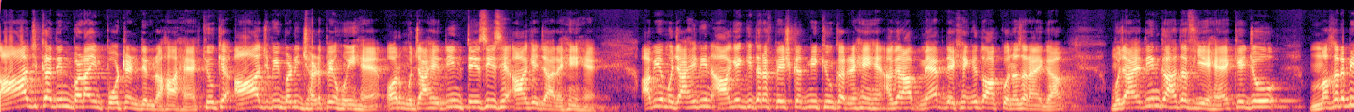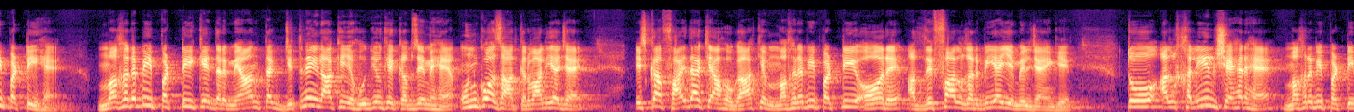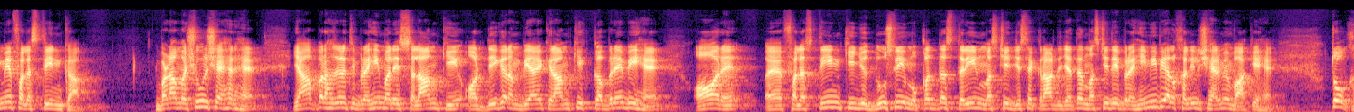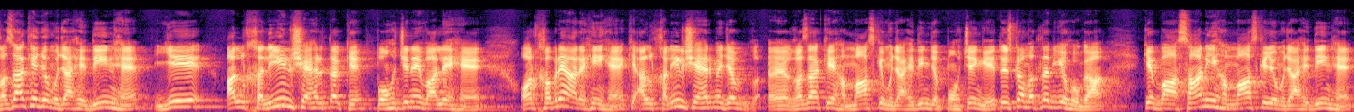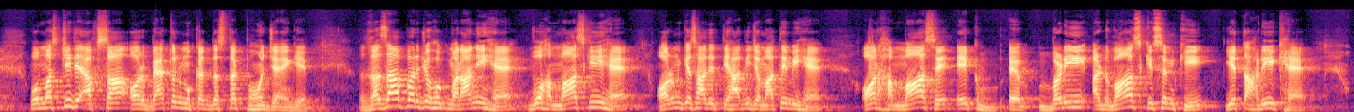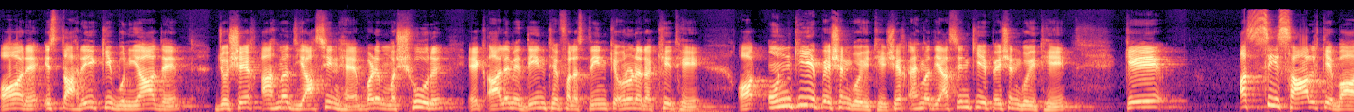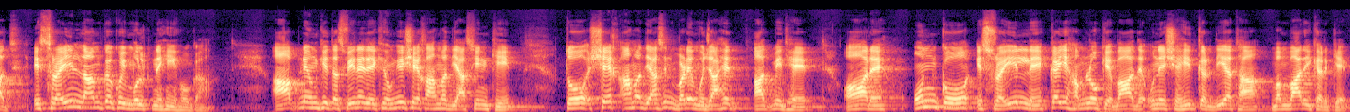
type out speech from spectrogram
आज का दिन बड़ा इंपॉर्टेंट दिन रहा है, क्योंकि आज भी बड़ी झड़पें हुई हैं और मुजाहिदीन तेज़ी से आगे जा रहे हैं। अब ये मुजाहिदीन आगे की तरफ़ पेशकदमी क्यों कर रहे हैं? अगर आप मैप देखेंगे तो आपको नज़र आएगा। मुजाहिदीन का हदफ यह है कि जो मगरबी पट्टी है मगरबी पट्टी के दरमियान तक जितने इलाके यहूदियों के कब्जे में हैं, उनको आज़ाद करवा लिया जाए। इसका फ़ायदा क्या होगा कि मगरबी पट्टी और अज़िफ़ा अलगरबिया ये मिल जाएँगे। तो अलखलील शहर है मगरबी पट्टी में फ़लस्तीन का। बड़ा मशहूर शहर है। यहाँ पर हज़रत इब्राहीम सलाम की और दीगर अम्बिया कराम की कब्रें भी हैं और फ़लस्तीन की जो दूसरी मुक़दस तरीन मस्जिद जिसे करार दिया जाता है, मस्जिद इब्राहिमी भी अलखलील शहर में वाक़ है। तो गज़ा के जो मुजाहिदीन हैं, ये अल खलील शहर तक पहुँचने वाले हैं। और ख़बरें आ रही हैं कि अल खलील शहर में जब गज़ा के हमास के मुजाहिदीन जब पहुँचेंगे तो इसका मतलब ये होगा कि बासानी हमास के जो मुजाहिदीन हैं, वो मस्जिद अक्सा और बैतुलमुक़दस तक पहुँच जाएँगे। गज़ा पर जो हुक्मरानी है, वो हमास की है और उनके साथ इतिहादी जमातें भी हैं। और हमास एक बड़ी एडवांस किस्म की ये तहरीक है। और इस तहरीक की बुनियाद जो शेख अहमद यासिन हैं, बड़े मशहूर एक आलम दीन थे फ़लस्तीन के, उन्होंने रखी थी। और उनकी ये पेशन गोई थी, शेख अहमद यासिन की ये पेशन गोई थी कि 80 साल के बाद इसराइल नाम का कोई मुल्क नहीं होगा। आपने उनकी तस्वीरें देखी होंगी शेख अहमद यासिन की। तो शेख अहमद यासिन बड़े मुजाहिद आदमी थे और उनको इसराइल ने कई हमलों के बाद उन्हें शहीद कर दिया था, बमबारी करके।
